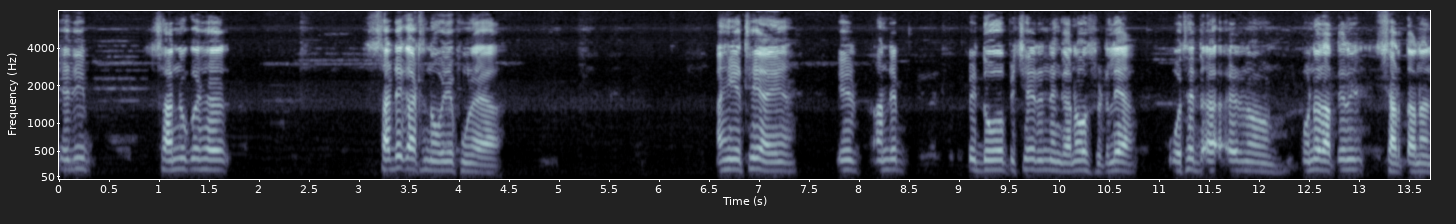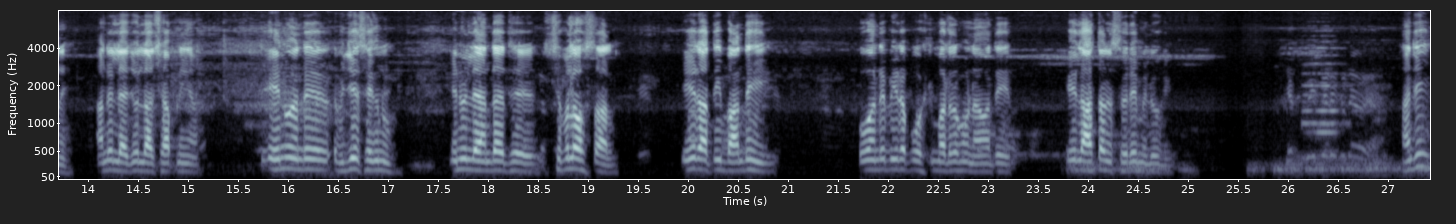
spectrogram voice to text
ਇਹਦੀ ਸਾਨੂੰ ਕੁਝ ਸਾਢੇ ਕੁ ਅੱਠ 9 ਵਜੇ ਫੋਨ ਆਇਆ। ਅਸੀਂ ਇੱਥੇ ਆਏ ਆ ਇਹ ਆਂਦੇ ਦੋ ਪਿੱਛੇ ਨੰਗਾ ਨਾ ਹਸਪੀਟਲ ਆ ਉੱਥੇ ਉਹਨਾਂ ਰਾਤੇ ਨੂੰ ਛੱਡਤਾ ਉਹਨਾਂ ਨੇ। ਆਂਦੇ ਲੈ ਜਾਓ ਲਾਸ਼ਾਂ ਆਪਣੀਆਂ। ਤੇ ਇਹਨੂੰ ਆਂਦੇ ਵਿਜੇ ਸਿੰਘ ਨੂੰ। ਇਹਨੂੰ ਲੈਂਦਾ ਇੱਥੇ ਸਿਵਲ ਹਸਪਤਾਲ। ਇਹ ਰਾਤੀ ਬੰਦ ਹੀ ਉਹ ਆਂਦੇ ਵੀ ਇਹਦਾ ਪੋਸਟਮਾਰਟਮ ਹੋਣਾ ਵਾ ਤੇ ਇਹ ਲਾਸ਼ ਤੁਹਾਨੂੰ ਸਵੇਰੇ ਮਿਲੂਗੀ। ਹਾਂਜੀ?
